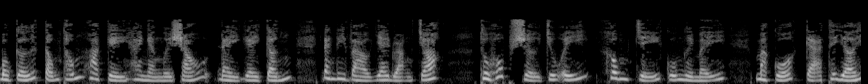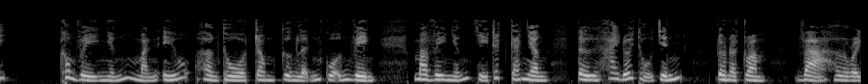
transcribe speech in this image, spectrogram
bầu cử Tổng thống Hoa Kỳ 2016 đầy gây cấn đang đi vào giai đoạn chót, thu hút sự chú ý không chỉ của người Mỹ mà của cả thế giới. Không vì những mạnh yếu hơn thua trong cương lĩnh của ứng viên, mà vì những chỉ trích cá nhân từ hai đối thủ chính, Donald Trump và Hillary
